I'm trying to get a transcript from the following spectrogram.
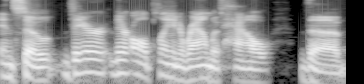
and so they're they're all playing around with how the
